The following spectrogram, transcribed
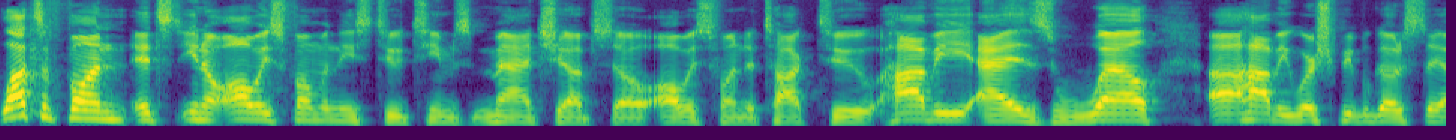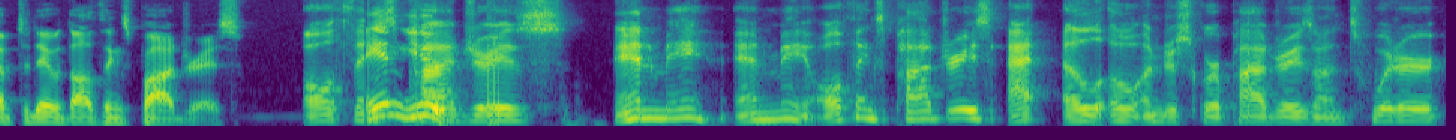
lots of fun. It's you know always fun when these two teams match up. So always fun to talk to Javi as well. Uh, Javi, where should people go to stay up to date with all things Padres? All things Padres and me and me all things padres at lo underscore padres on twitter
